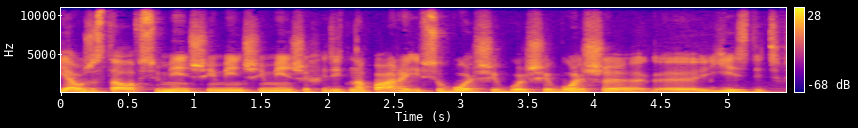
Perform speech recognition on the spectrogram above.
я уже стала все меньше и меньше и меньше ходить на пары, и все больше и больше и больше э, ездить.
